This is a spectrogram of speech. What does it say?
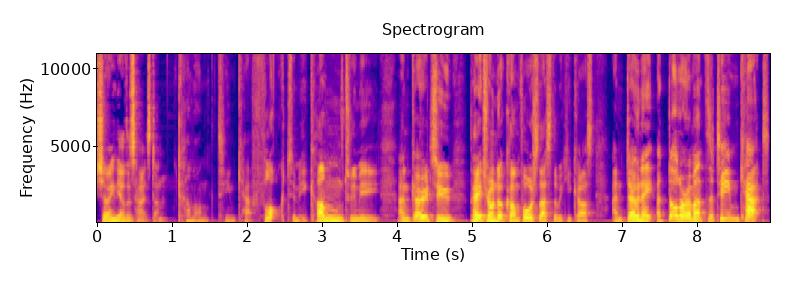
showing the others how it's done. Come on, Team Cat, flock to me, come to me, and go to patreon.com forward slash the wikicast and donate a dollar a month to Team Cat.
